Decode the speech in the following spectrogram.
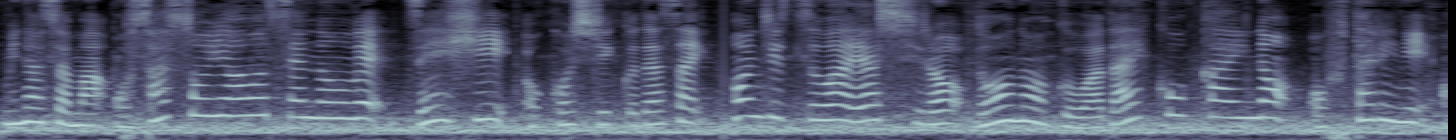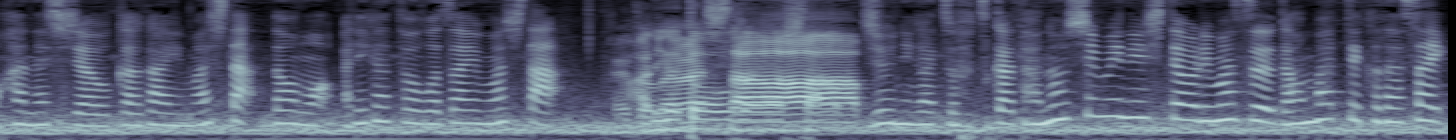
皆様お誘い合わせの上ぜひお越しください。本日は八代道農区和太鼓会のお二人にお話を伺いました。どうもありがとうございました。ありがとうございまし12月2日楽しみにしております。頑張ってください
